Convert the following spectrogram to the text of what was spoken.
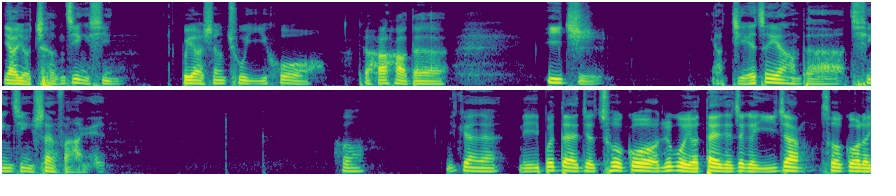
要有诚敬心，不要生出疑惑，要好好的依止。要结这样的清净善法缘，哦，你看看，你不但就错过。如果有带着这个仪仗，错过了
